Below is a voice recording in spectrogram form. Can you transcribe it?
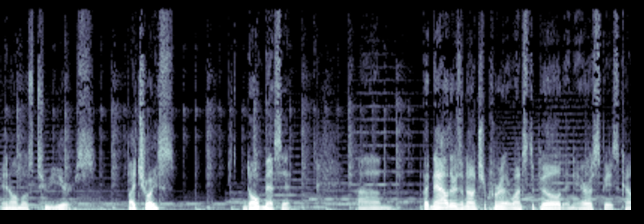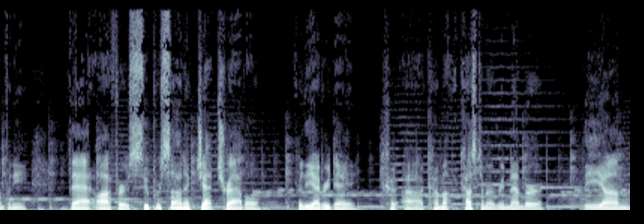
in almost two years by choice. Don't miss it. Um, but now there's an entrepreneur that wants to build an aerospace company that offers supersonic jet travel for the everyday uh, customer. Remember the um,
